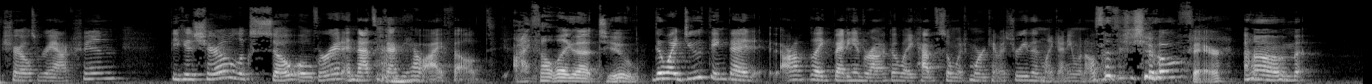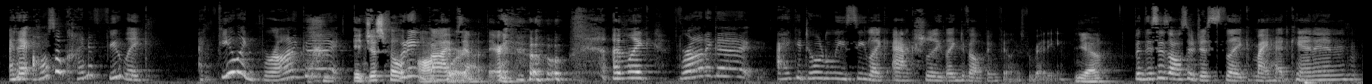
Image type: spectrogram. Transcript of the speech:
Cheryl's reaction because Cheryl looks so over it, and that's exactly how I felt. I felt like that too. Though I do think that um, like Betty and Veronica like have so much more chemistry than like anyone else on the show. Fair. Um, and I also kind of feel like I feel like Veronica It just felt putting awkward. vibes out there though. I'm like Veronica. I could totally see like actually like developing feelings for Betty. Yeah, But this is also just like my head headcanon,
